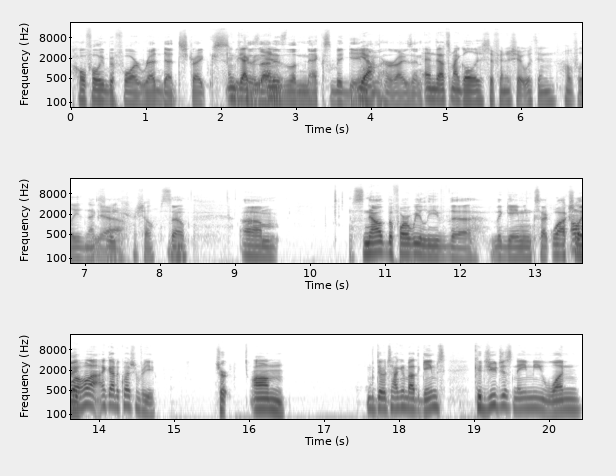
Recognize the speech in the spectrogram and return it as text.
Hopefully before Red Dead strikes, Exactly, because that and- is the next big game Yeah. on the horizon. and that's my goal is to finish it within hopefully the next Yeah. week or so. So, um, so now before we leave the the gaming sec, well, Oh, actually, well, hold on. I got a question for you. sure. Um, they were talking about the games. Could you just name me one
